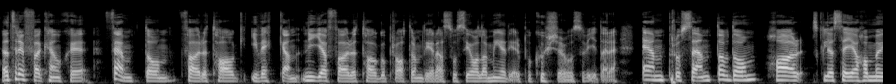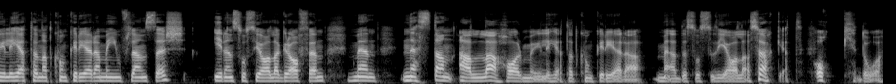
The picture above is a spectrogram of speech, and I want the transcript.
jag träffar kanske 15 företag i veckan, nya företag och pratar om deras sociala medier på kurser och så vidare. En procent av dem har, skulle jag säga, har möjligheten att konkurrera med influencers i den sociala grafen, men nästan alla har möjlighet att konkurrera med det sociala söket och då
